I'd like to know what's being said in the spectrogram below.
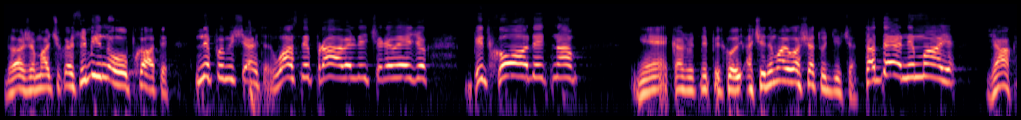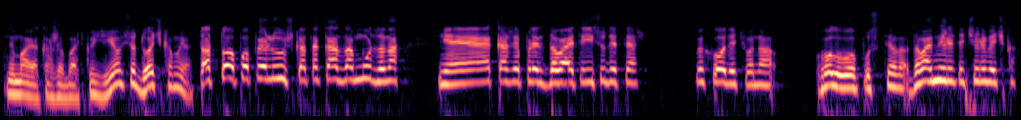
Давай вже мачуха собі ногу пхати. Не поміщається. У вас неправильний черевичок, підходить нам. Ні, кажуть, не підходить. А чи немає у вас ще тут дівчат? Та де немає? Як немає, каже батько. Є ось дочка моя. Та то попелюшка така замурзана. Ні, каже принц, давайте її сюди теж. Виходить, вона голову опустила. Давай міряти черевичка.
